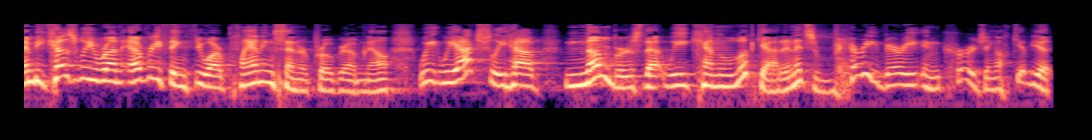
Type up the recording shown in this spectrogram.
And because we run everything through our planning center program now, we, we actually have numbers that we can look at. And it's very, very encouraging. I'll give you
